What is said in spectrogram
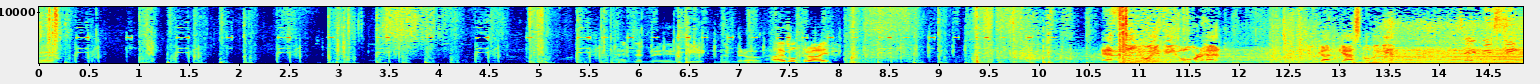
Where? And then in the, in the middle of I will drive. Enemy UAV overhead. You've got gas moving in. Save me a seat.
